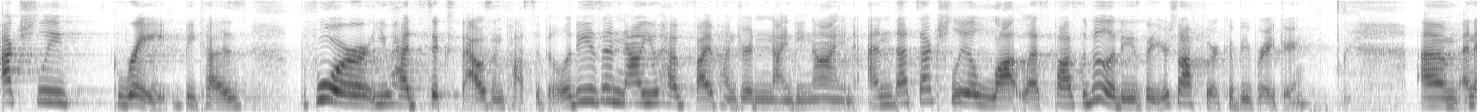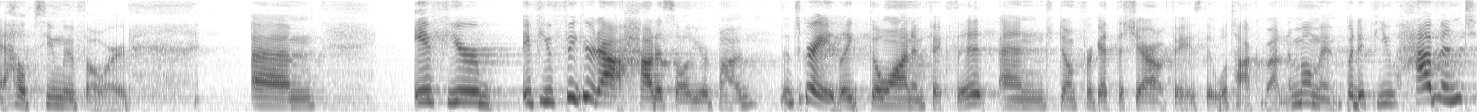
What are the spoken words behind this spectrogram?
actually great because before, you had 6,000 possibilities, and now you have 599. And that's actually a lot less possibilities that your software could be breaking. Um, and it helps you move forward. Um, if, you're, if you figured out how to solve your bug, that's great. Like, go on and fix it, and don't forget the share out phase that we'll talk about in a moment. But if you haven't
